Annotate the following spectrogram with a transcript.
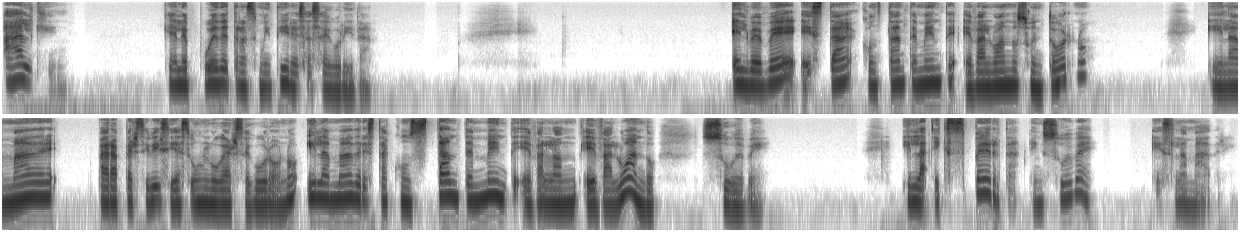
alguien que le puede transmitir esa seguridad. El bebé está constantemente evaluando su entorno y la madre para percibir si es un lugar seguro o no. Y la madre está constantemente evaluando, su bebé. Y la experta en su bebé es la madre.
